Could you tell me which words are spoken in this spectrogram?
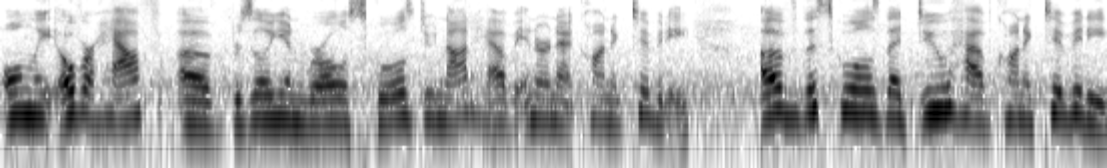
only over half of Brazilian rural schools do not have internet connectivity. Of the schools that do have connectivity,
